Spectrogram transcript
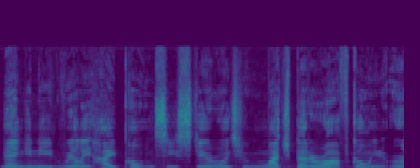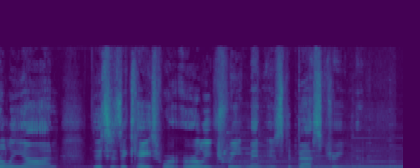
then you need really high potency steroids. You're much better off going early on. This is a case where early treatment is the best treatment.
